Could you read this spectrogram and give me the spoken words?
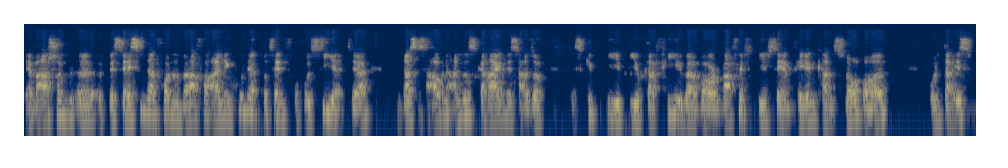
er war schon äh, besessen davon und war vor allen Dingen 100 Prozent fokussiert. Ja? Und das ist auch ein anderes Geheimnis. Also es gibt die Biografie über Warren Buffett, die ich sehr empfehlen kann, Snowball. Und da ist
